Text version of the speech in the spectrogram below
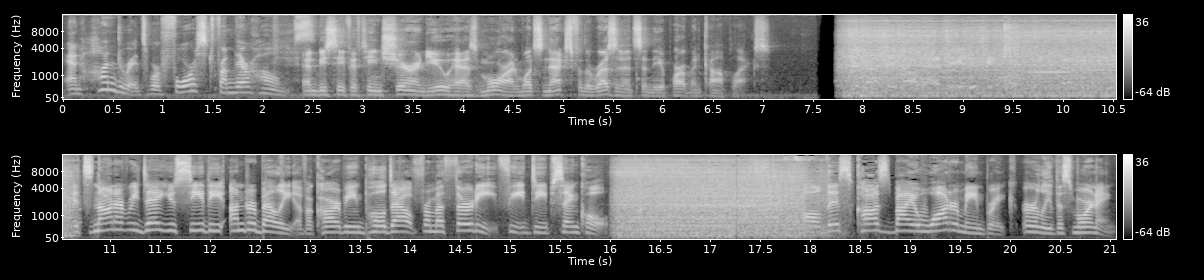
and hundreds were forced from their homes. NBC 15 Sharon Yu has more on what's next for the residents in the apartment complex. It's not every day you see the underbelly of a car being pulled out from a 30 feet deep sinkhole. All this caused by a water main break early this morning.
